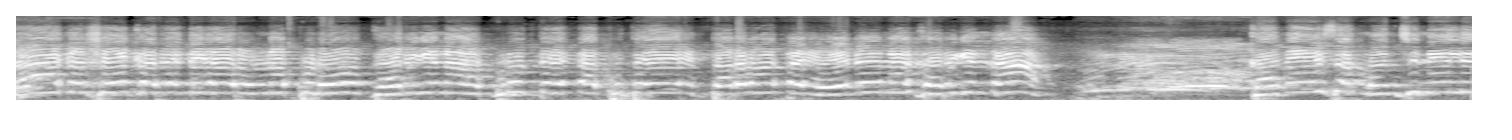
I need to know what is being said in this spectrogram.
రాజశేఖర్ రెడ్డి గారు ఉన్నప్పుడు జరిగిన అభివృద్ధి తప్పితే తర్వాత ఏదైనా జరిగిందా? కనీసం మంచినీళ్ళు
